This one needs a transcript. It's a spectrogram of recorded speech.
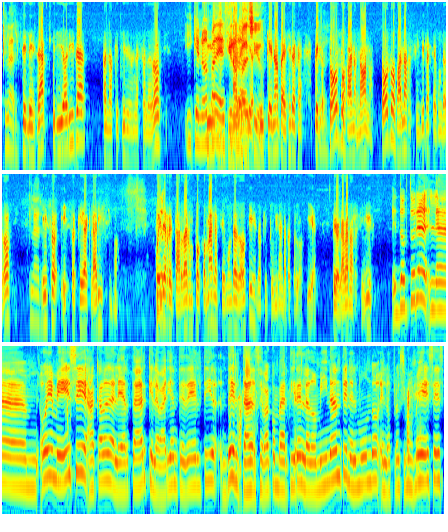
Claro. Se les da prioridad a los que tienen una sola dosis. Y que no han padecido. Y que no han padecido. Pero todos van a, no, no, todos van a recibir la segunda dosis. Claro. Eso, eso queda clarísimo. Puede retardar un poco más la segunda dosis en los que tuvieron la patología, pero la van a recibir. Doctora, la mm, OMS acaba de alertar que la variante Delta, Delta se va a convertir en la dominante en el mundo en los próximos meses,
